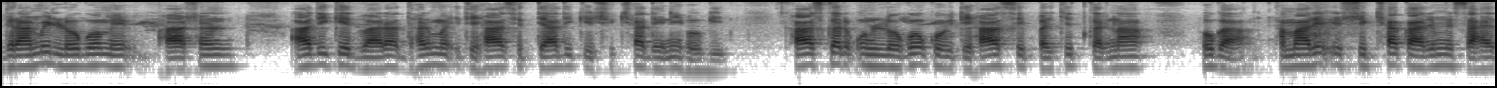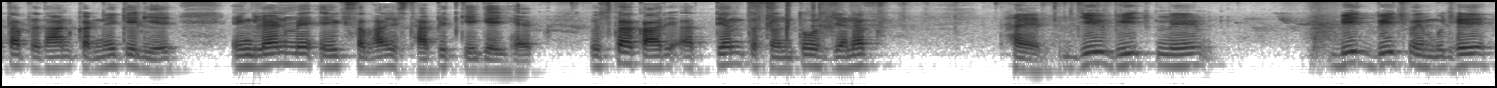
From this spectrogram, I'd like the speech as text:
ग्रामीण लोगों में भाषण आदि के द्वारा धर्म, इतिहास इत्यादि की शिक्षा देनी होगी। खासकर उन लोगों को इतिहास से परिचित करना होगा। हमारे इस शिक्षा कार्य में सहायता प्रदान करने के लिए इंग्लैंड में एक सभा स्थापित की गई है। उसका कार्य अत्यंत संतोषजनक है। जीव बीच में, बीच बीच में मुझे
